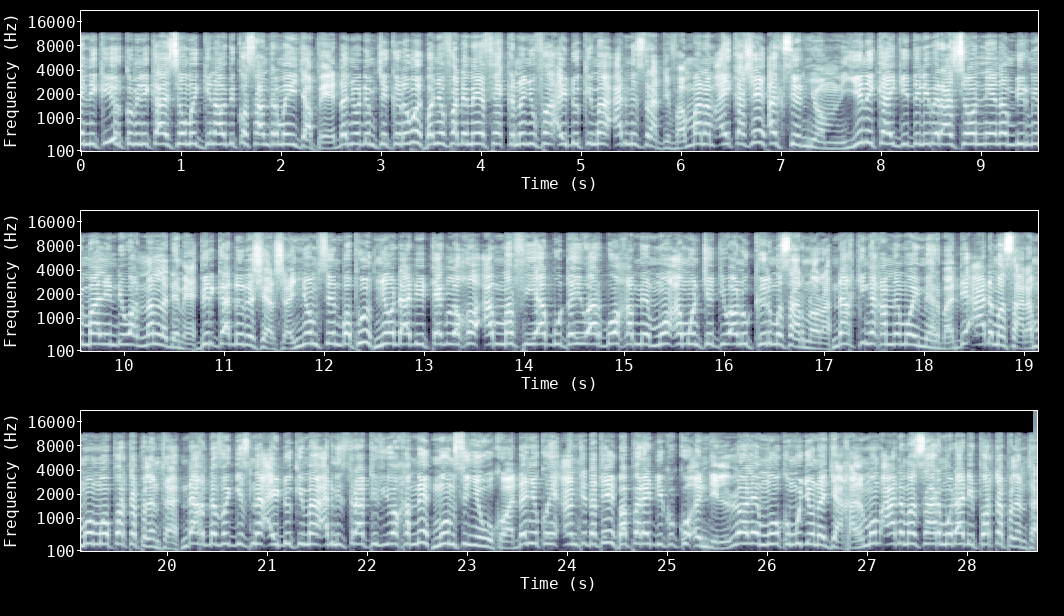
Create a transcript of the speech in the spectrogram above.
waaye ni ki yor communication ma ginnaaw bi ko gendarme yi jàppee dañoo dem ci këram ba ñu fa demee fekk nañu fa ay document administratif maanaam ay cachet ak seen ñoom. Yéen kaay gi délibération nee na mbir mi maa leen di wax nan la brigade de recherche ñoom seen bopp ñoo daal di teg loxo ab mafia bu doy waar boo xam ne moo amoon ca diwaanu Kër Massar Nord. Ndax ki nga xam ne maire ba di Adama Sarr moom moo porte plainte. Ndax dafa gis ay document administratif yoo xam ne moom signé wu ko. Dañu koy antidaté ba pare di ko ko andil loole moo ko mujjoon a jaaxal. Moom Adama Sarr mu daal di porte plainte.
